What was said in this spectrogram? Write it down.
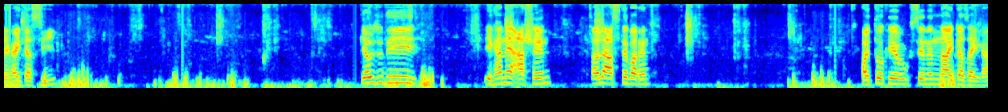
দেখাইতাছি। কেউ যদি এখানে আসেন, তাহলে আসতে পারেন। হয়তো কেউ চেনেন না এটা জায়গা।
